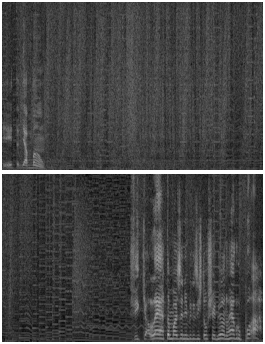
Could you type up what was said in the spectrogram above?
Eita, diabão. Fique alerta, mais inimigos estão chegando, reagrupar!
